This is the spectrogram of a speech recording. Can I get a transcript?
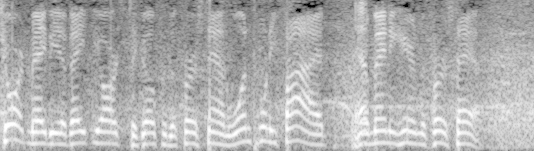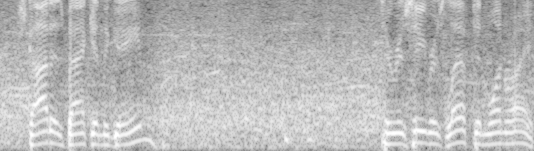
short maybe of eight yards to go for the first down. 125 yep. remaining here in the first half. Scott is back in the game. Two receivers left and one right.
